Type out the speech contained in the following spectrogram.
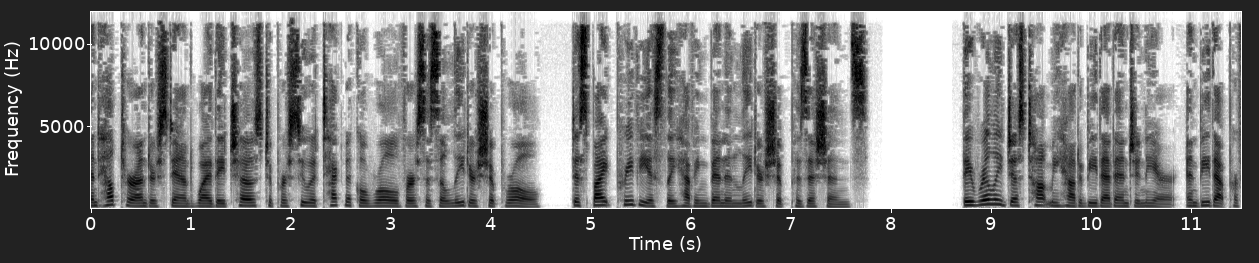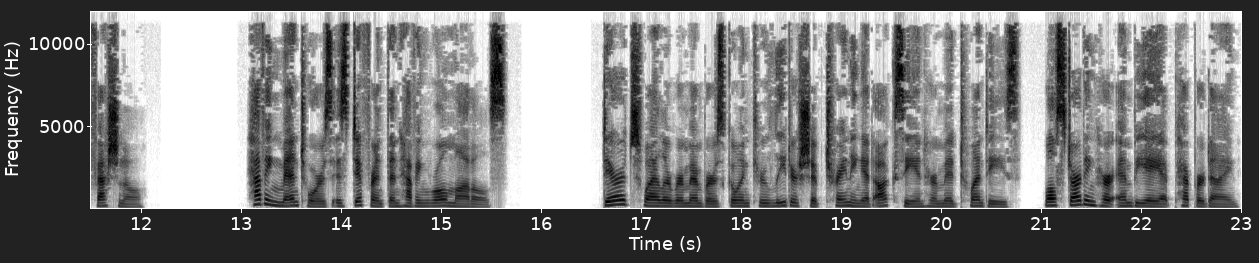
and helped her understand why they chose to pursue a technical role versus a leadership role, despite previously having been in leadership positions. They really just taught me how to be that engineer and be that professional. Having mentors is different than having role models. Derichsweiler remembers going through leadership training at Oxy in her mid-twenties, while starting her MBA at Pepperdine,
